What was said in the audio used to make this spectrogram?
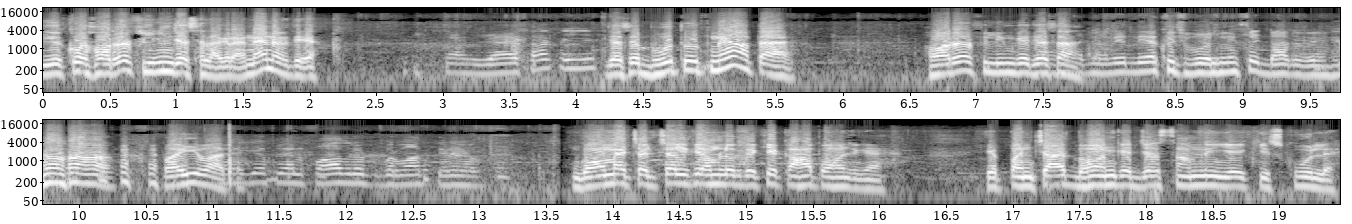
ये कोई हॉरर फ़िल्म जैसा लग रहा है नहीं ना भैया ऐसा कहिए। जैसे भूत ऊत नहीं आता है। हॉरर फ़िल्म के जैसा। नवेद भैया कुछ बोलने से डर रहे हैं। हाँ, वही बात है। अपने बर्बाद करें गाँव में चल चल के हम लोग देखिए कहाँ पहुँच गए ये पंचायत भवन के जस्ट सामने ये एक स्कूल है।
